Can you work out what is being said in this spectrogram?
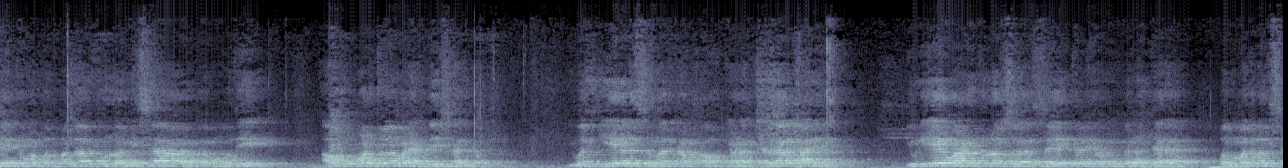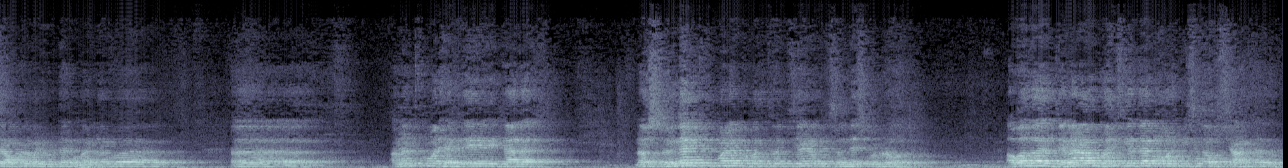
ಜಯಂತಿ ಮಾಡ್ಕೊಂಡು ಬಂದಾಗ ಇವರು ಅಮಿತ್ ಶಾ ಮೋದಿ. ಅವ್ರು ನೋಡ್ತೀವಿ ಮಾಡ್ಯಾರ ದೇಶದಾಗ ಇವತ್ತು. ಏನಾದ್ರೆ ಏನದ ಸಂವಿಧಾನ ಅವ್ರು ಕೇಳ ಕೆಳಗಾಲ ಕಾಲಿದೆ. ಇವ್ರು ಏನ್ ಮಾಡಿದ್ರು ಸೈಯದ್ ಎತ್ತಳಿ ಅವ್ರ ಹತ್ಯಾರ. ಒಂದು ಮೊದಲ ಶಾಪನ ಮಾಡಿಬಿಟ್ಟಾರೆ. ಮೊನ್ನೆ ಅನಂತ್ ಕುಮಾರ್ ಇದ್ದಾಗ ನಾವು ಟ್ರಿಪ್ ಮಾಡಕ್ಕೆ ಬರ್ತೀವಿ ಅಂತ ಹೇಳಿ ಒಂದು ಸಂದೇಶ ಕೊಟ್ರು ಅವರು. ಅವಾಗ ಜನ ಬಂಚ್ ಗೆದ್ದಾಗ ನೋಡಿ ಅವ್ರು ಶಾಂತ ಆದ್ರು.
